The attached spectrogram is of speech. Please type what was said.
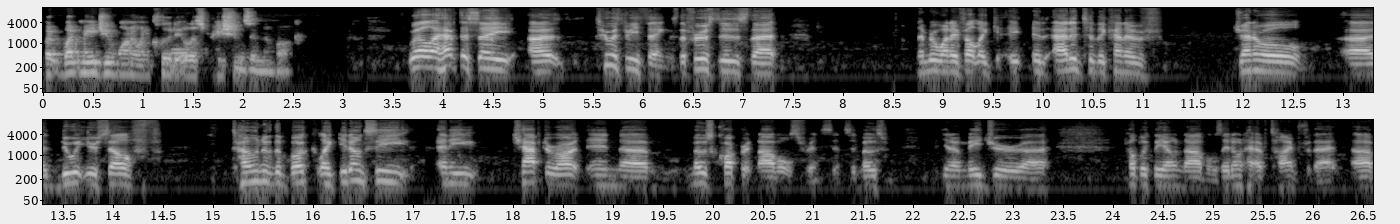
but what made you want to include illustrations in the book? Well, I have to say uh, two or three things. The first is that number one, I felt like it, it added to the kind of general uh, do-it-yourself tone of the book. Like you don't see any chapter art in um, most corporate novels, for instance, and most you know major uh, publicly owned novels. They don't have time for that. Um,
